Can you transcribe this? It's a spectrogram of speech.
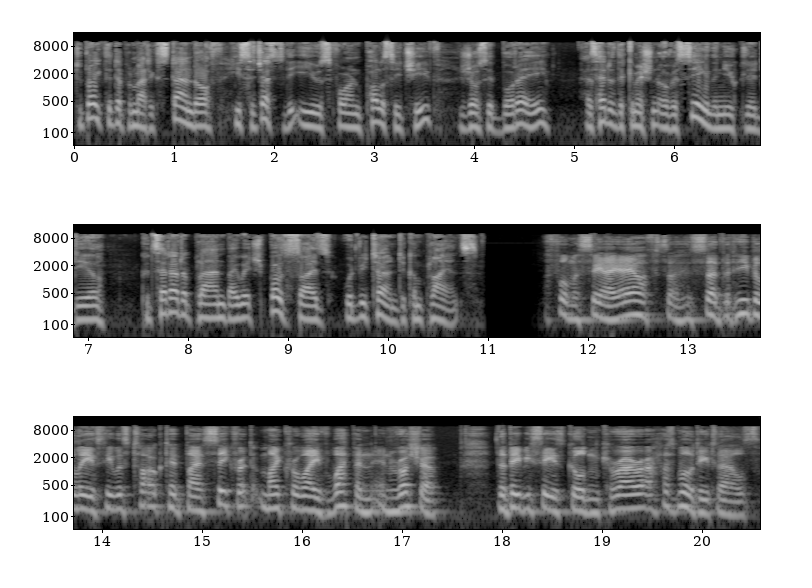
To break the diplomatic standoff, he suggested the EU's foreign policy chief, Josep Borrell, as head of the commission overseeing the nuclear deal, could set out a plan by which both sides would return to compliance. A former CIA officer has said that he believes he was targeted by a secret microwave weapon in Russia. The BBC's Gordon Corera has more details.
